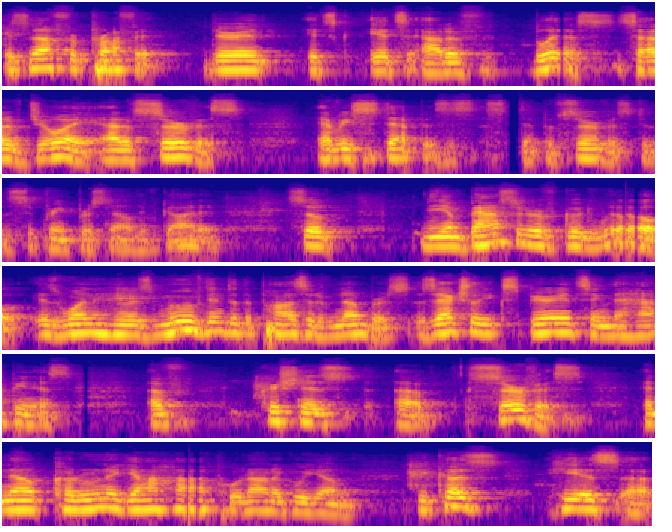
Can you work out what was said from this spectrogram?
It's not for profit. They're it's, it's out of bliss, it's out of joy, out of service. Every step is a step of service to the Supreme Personality of Godhead. So the ambassador of goodwill is one who has moved into the positive numbers, is actually experiencing the happiness of Krishna's uh, service. And now Karuna Yaha Purana Guyam, because he, is, uh,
